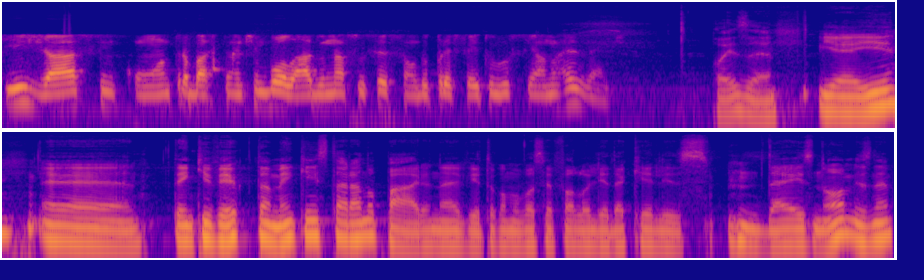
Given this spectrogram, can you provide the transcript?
que já se encontra bastante embolado na sucessão do prefeito Luciano Rezende. Pois é. E aí, é, tem que ver também quem estará no páreo, né, Vitor? Como você falou ali daqueles 10 nomes, né?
